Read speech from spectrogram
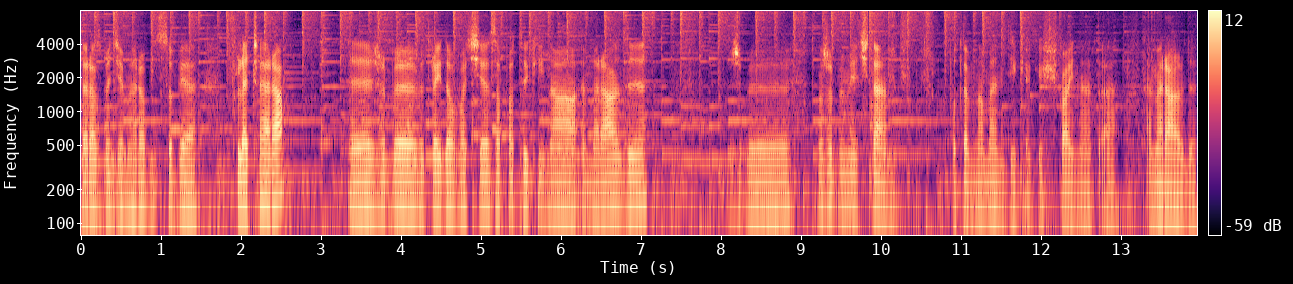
teraz będziemy robić sobie Fletchera, żeby wytradować się za patyki na emeraldy, żeby, no żeby mieć ten, potem na mending jakieś fajne te emeraldy.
